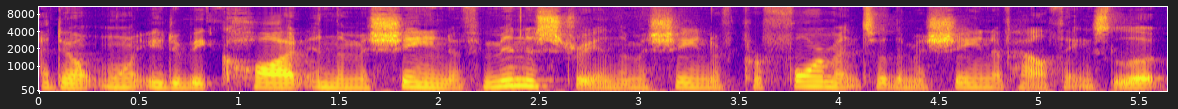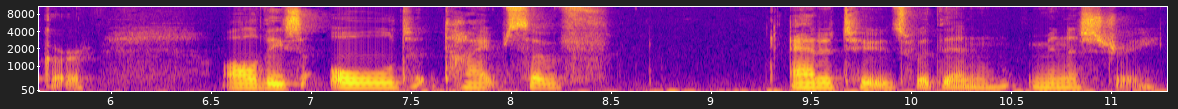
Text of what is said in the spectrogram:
I don't want you to be caught in the machine of ministry and the machine of performance or the machine of how things look or all these old types of attitudes within ministry.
